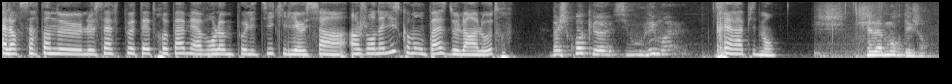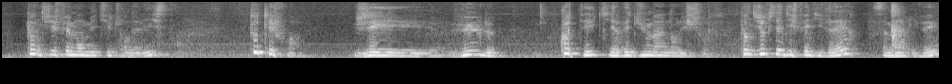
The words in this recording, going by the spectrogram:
Alors, certains ne le savent peut-être pas, mais avant l'homme politique, il y a aussi un, journaliste. Comment on passe de l'un à l'autre? Ben, Je crois que, si vous voulez, moi. Très rapidement. J'ai l'amour des gens. Quand j'ai fait mon métier de journaliste, toutes les fois, j'ai vu le côté qu'il y avait d'humain dans les choses. Quand je faisais des faits divers, ça m'est arrivé,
